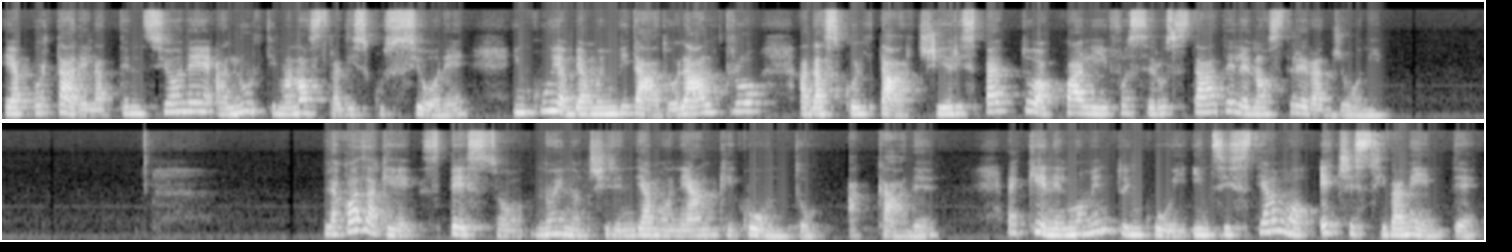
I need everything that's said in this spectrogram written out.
e a portare l'attenzione all'ultima nostra discussione in cui abbiamo invitato l'altro ad ascoltarci rispetto a quali fossero state le nostre ragioni. La cosa che spesso noi non ci rendiamo neanche conto accade è che nel momento in cui insistiamo eccessivamente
